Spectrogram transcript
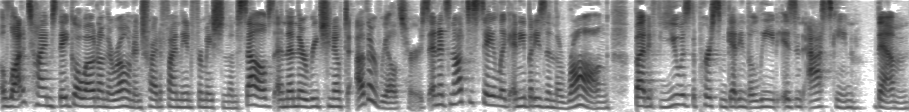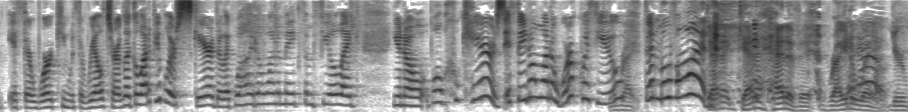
A lot of times they go out on their own and try to find the information themselves and then they're reaching out to other realtors. And it's not to say like anybody's in the wrong but if you as the person getting the lead isn't asking them if they're working with the realtor like a lot of people are scared. They're like well i don't want to make them feel like you know well who cares if they don't want to work with you Right. then move on get a, get ahead of it right away. out. You're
